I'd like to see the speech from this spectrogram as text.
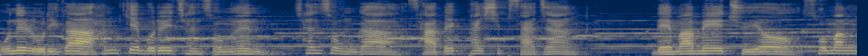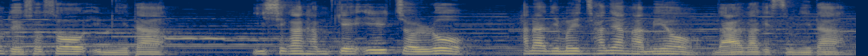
오늘 우리가 함께 부를 찬송은 찬송가 484장 내 맘의 주여 소망 되소서입니다. 이 시간 함께 1절로 하나님을 찬양하며 나아가겠습니다.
